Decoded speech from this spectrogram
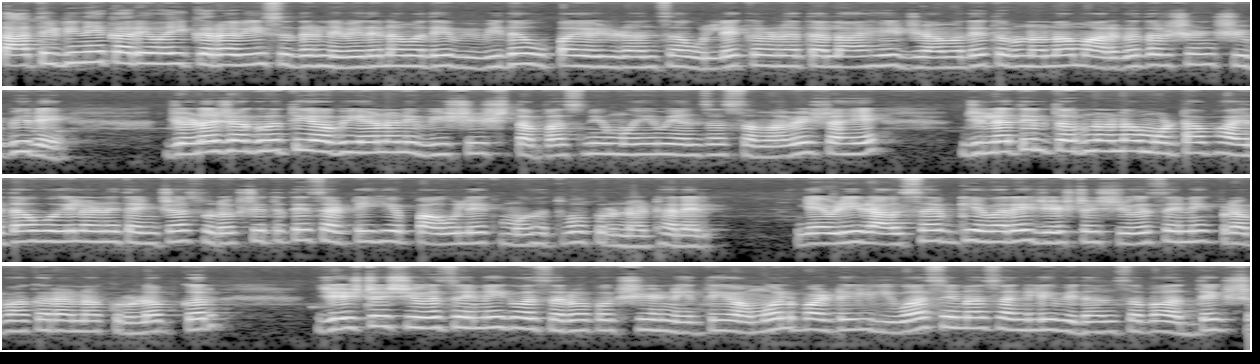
तातडीने कार्यवाही करावी सदर निवेदनामध्ये विविध उपाययोजनांचा उल्लेख करण्यात आला आहे ज्यामध्ये तरुणांना मार्गदर्शन शिबिरे जनजागृती अभियान आणि विशेष तपासणी मोहीम यांचा समावेश आहे. जिल्ह्यातील तरुणांना मोठा फायदा होईल आणि त्यांच्या सुरक्षिततेसाठी हे पाऊल एक महत्त्वपूर्ण ठरेल. यावेळी रावसाहेब घेवारे ज्येष्ठ शिवसैनिक प्रभाकर अण्णा ज्येष्ठ शिवसैनिक व सर्वपक्षीय नेते अमोल पाटील युवासेना सांगली विधानसभा अध्यक्ष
